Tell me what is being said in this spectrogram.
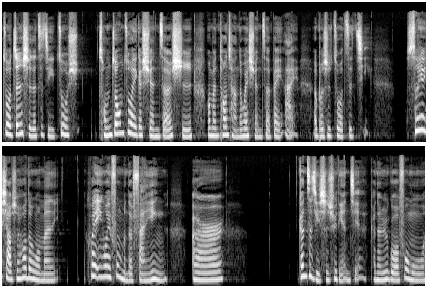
做真实的自己做从中做一个选择时，我们通常都会选择被爱，而不是做自己。所以小时候的我们会因为父母的反应而跟自己失去连接。可能如果父母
